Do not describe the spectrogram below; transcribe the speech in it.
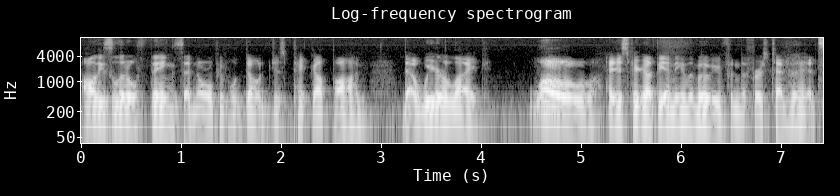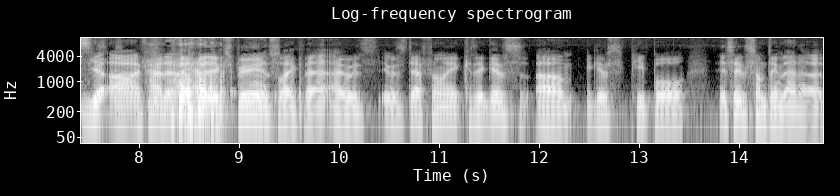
all these little things that normal people don't just pick up on that we're like whoa i just figured out the ending of the movie from the first 10 minutes. Yeah, uh, I've had a, I had an experience like that. I was it was definitely because it gives um it gives people it's something that uh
